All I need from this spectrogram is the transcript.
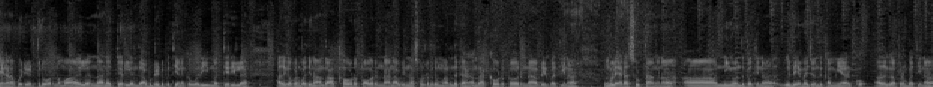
எங்கன்னா போயிட்டு எடுத்துகிட்டு வரணுமா? இல்லை என்னன்னே தெரியல. இந்த அப்டேட் பற்றி எனக்கு அதிகமாக தெரியல. அதுக்கப்புறம் பார்த்தீங்கன்னா அந்த அக்காவோட பவர் என்னன்னு அப்படின்னு நான் சொல்கிறது மறந்துட்டேன். அந்த அக்காவோட பவர் என்ன அப்படின்னு பார்த்தீங்கன்னா உங்களை யாராவது சுட்டாங்கன்னா நீங்கள் வந்து பார்த்தீங்கன்னா டேமேஜ் வந்து கம்மியாக இருக்கும். அதுக்கப்புறம் பார்த்தீங்கன்னா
